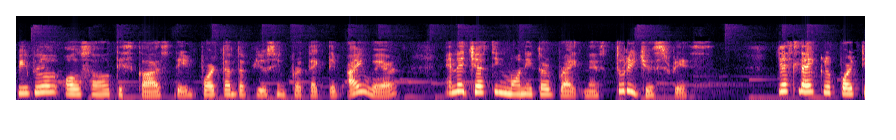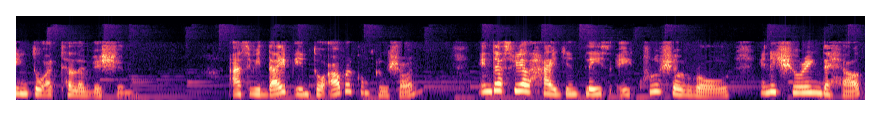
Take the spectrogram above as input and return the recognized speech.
We will also discuss the importance of using protective eyewear and adjusting monitor brightness to reduce risk, just like reporting to a television. As we dive into our conclusion, industrial hygiene plays a crucial role in ensuring the health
